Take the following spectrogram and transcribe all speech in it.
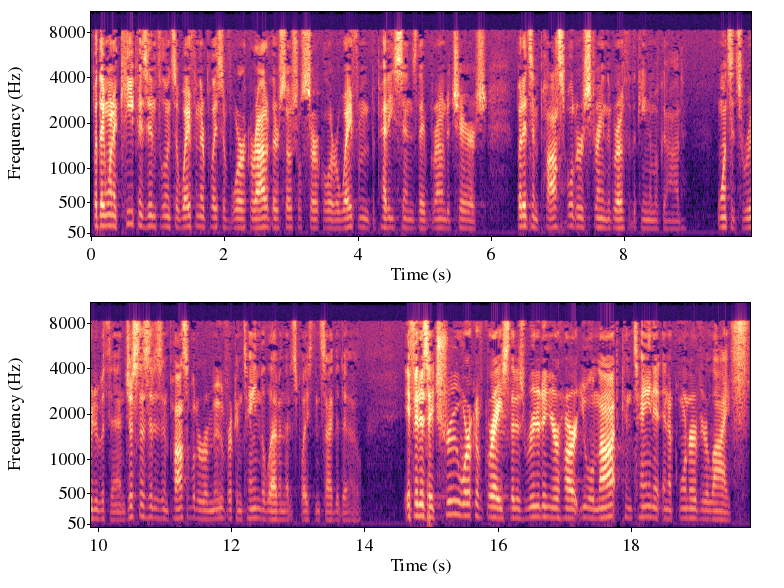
but they want to keep his influence away from their place of work or out of their social circle or away from the petty sins they've grown to cherish. But it's impossible to restrain the growth of the kingdom of God once it's rooted within, just as it is impossible to remove or contain the leaven that is placed inside the dough. If it is a true work of grace that is rooted in your heart, you will not contain it in a corner of your life.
